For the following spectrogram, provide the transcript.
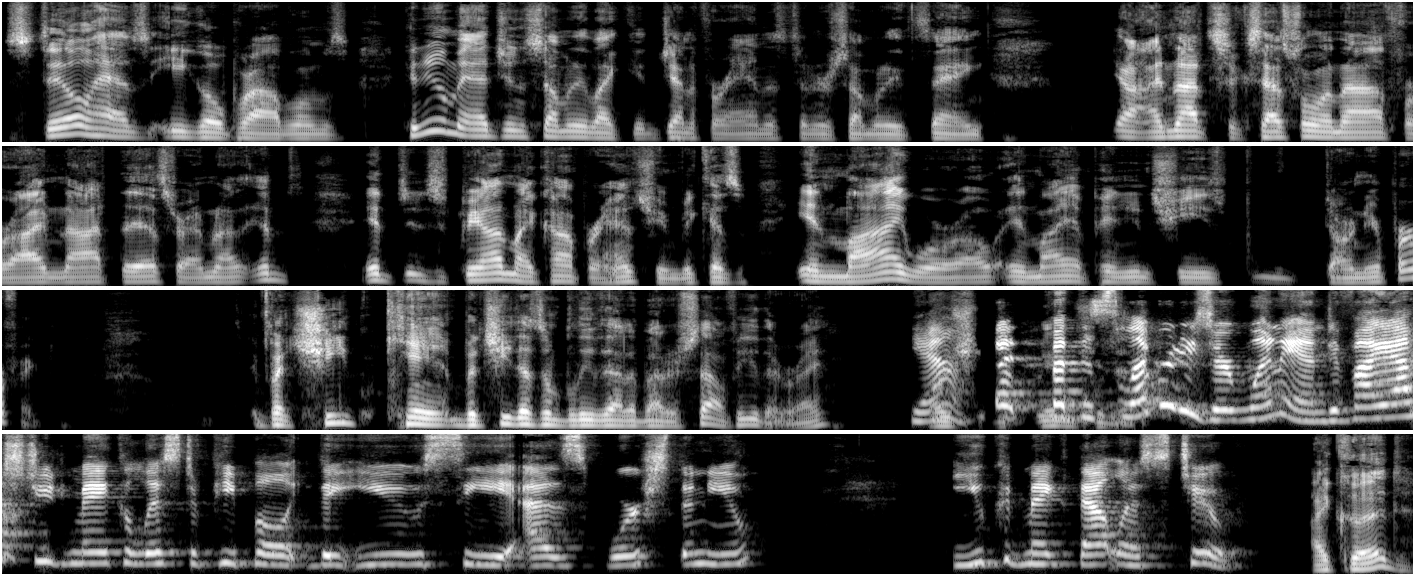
still has ego problems can you imagine somebody like jennifer aniston or somebody saying yeah, I'm not successful enough, or I'm not this, or I'm not. It's it's beyond my comprehension because in my world, in my opinion, she's darn near perfect. But she can't. But she doesn't believe that about herself either, right? Yeah, she, but but the celebrities are one end. If I asked you to make a list of people that you see as worse than you, you could make that list too. I could.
